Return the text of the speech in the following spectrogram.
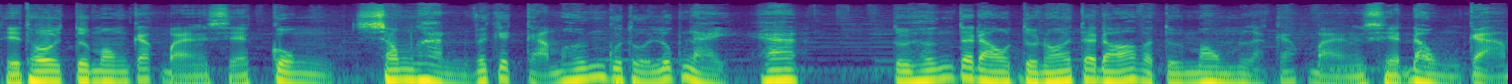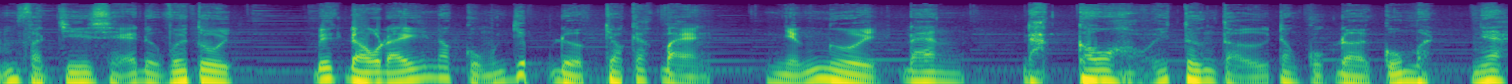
Thì thôi, tôi mong các bạn sẽ cùng song hành với cái cảm hứng của tôi lúc này, ha. Tôi hứng tới đâu, tôi nói tới đó và tôi mong là các bạn sẽ đồng cảm và chia sẻ được với tôi. Biết đâu đấy nó cũng giúp được cho các bạn, những người đang đặt câu hỏi tương tự trong cuộc đời của mình, nha.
